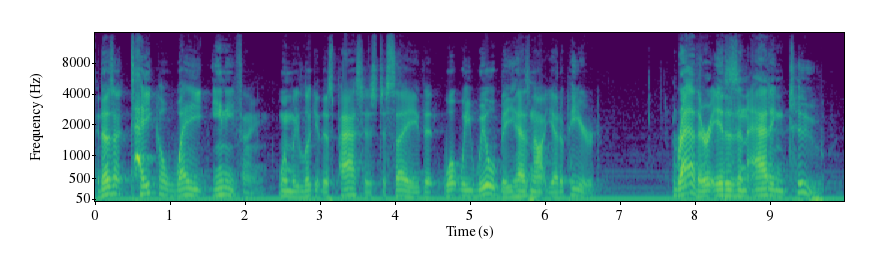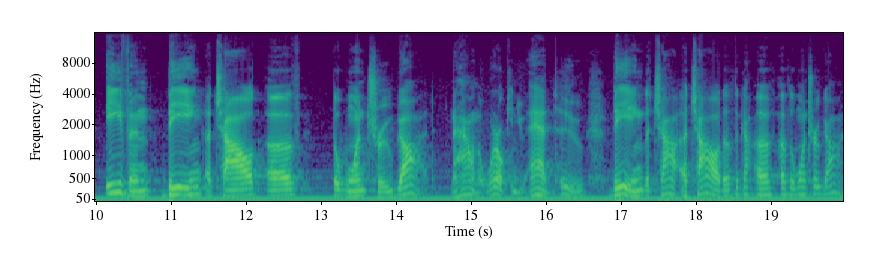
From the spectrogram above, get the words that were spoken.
It doesn't take away anything when we look at this passage to say that what we will be has not yet appeared. Rather, it is an adding to, even being a child of the one true God. Now, how in the world can you add to being the child, a child of the, God, of, of the one true God?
